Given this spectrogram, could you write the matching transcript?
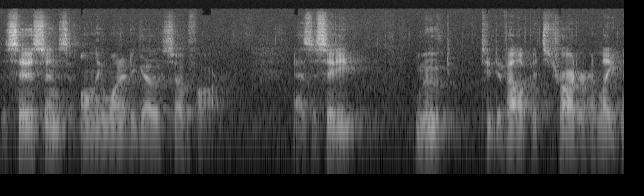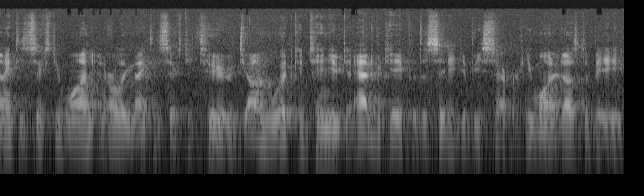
The citizens only wanted to go so far. As the city moved to develop its charter in late 1961 and early 1962, John Wood continued to advocate for the city to be separate. He wanted us to be,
